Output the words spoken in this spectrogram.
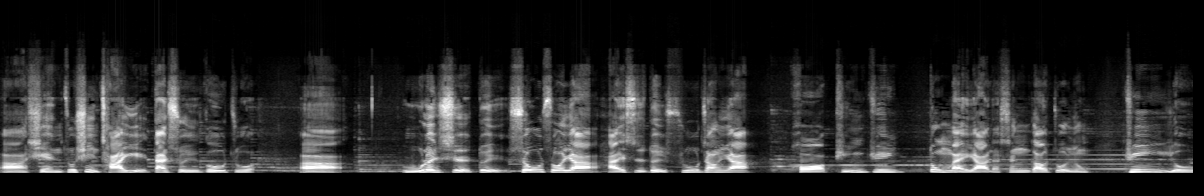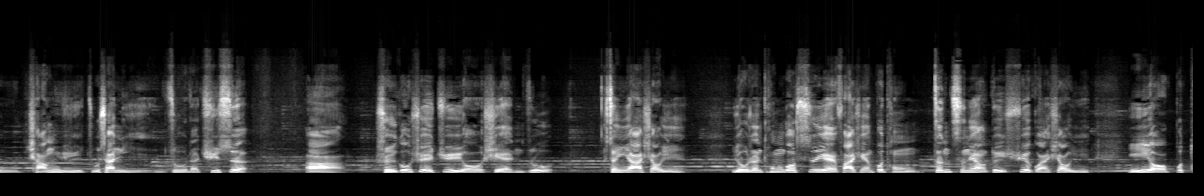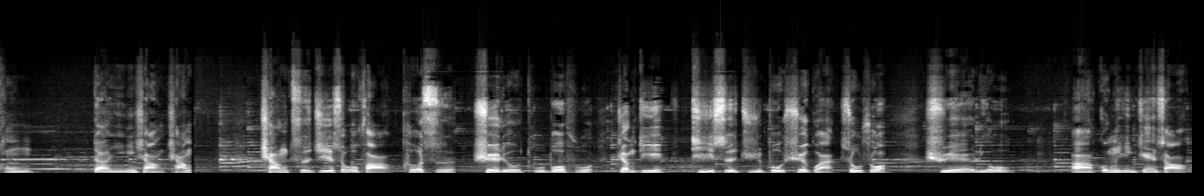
啊显著性差异，但水沟组啊无论是对收缩压还是对舒张压和平均动脉压的升高作用，均有强于足三里组的趋势。啊，水沟穴具有显著升压效应。有人通过试验发现，不同针刺量对血管效应也有不同的影响。强强刺激手法可使血流图波幅降低，提示局部血管收缩，血流啊供应减少。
